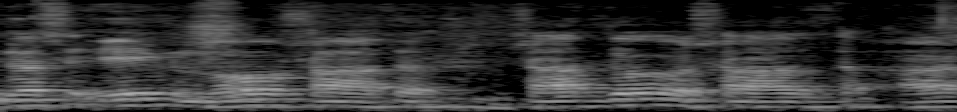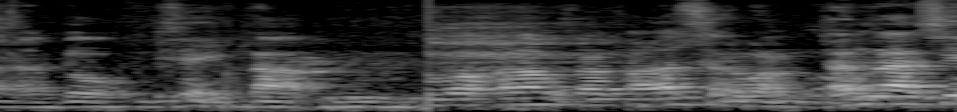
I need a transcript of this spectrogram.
दस एक नौ सात सात दो सात दो। विजय लाभ। सर्वण धन राशि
